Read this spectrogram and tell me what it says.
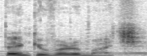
Thank you very much.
